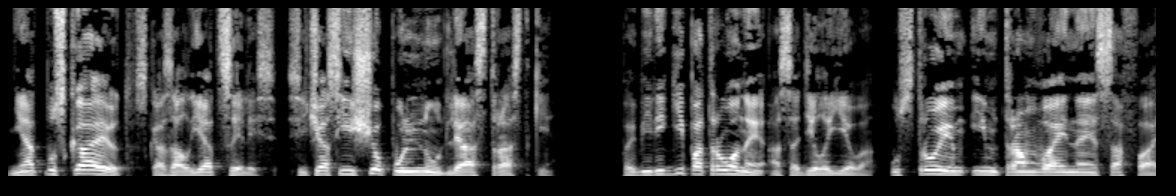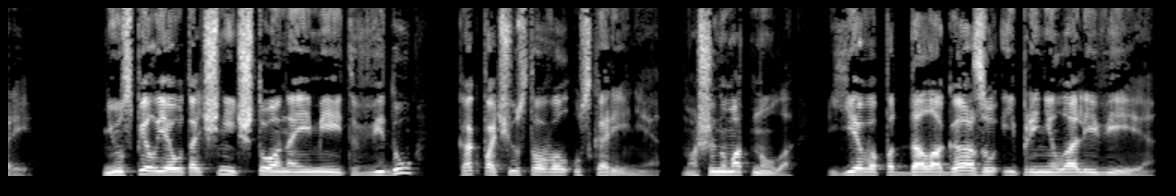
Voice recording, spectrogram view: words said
«Не отпускают», — сказал я, целясь. «Сейчас еще пульну для острастки». «Побереги патроны», — осадила Ева. «Устроим им трамвайное сафари». Не успел я уточнить, что она имеет в виду, как почувствовал ускорение. Машину мотнуло. Ева поддала газу и приняла левее.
